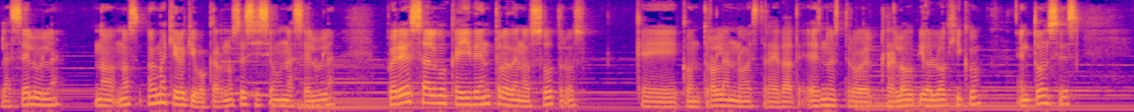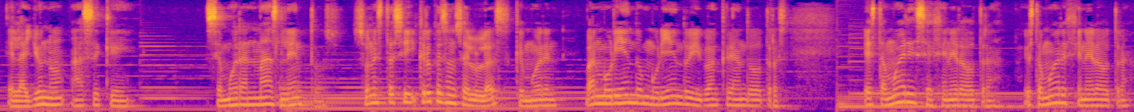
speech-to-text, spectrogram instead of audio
la célula. No, no, no me quiero equivocar, no sé si sea una célula, pero es algo que hay dentro de nosotros que controla nuestra edad. Es nuestro reloj biológico. Entonces, el ayuno hace que se mueran más lentos. Son estas sí, creo que son células que mueren, van muriendo, muriendo y van creando otras. Esta muere, se genera otra. Esta muere, genera otra.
